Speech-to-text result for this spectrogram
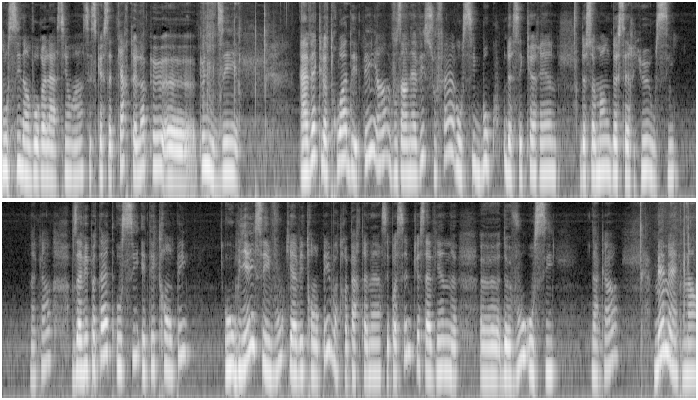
aussi dans vos relations. Hein. C'est ce que cette carte-là peut, euh, peut nous dire. Avec le 3 d'épée, hein, vous en avez souffert aussi beaucoup de ces querelles, de ce manque de sérieux aussi. D'accord? Vous avez peut-être aussi été trompé ou bien c'est vous qui avez trompé votre partenaire. C'est possible que ça vienne euh, de vous aussi. D'accord? Mais maintenant,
